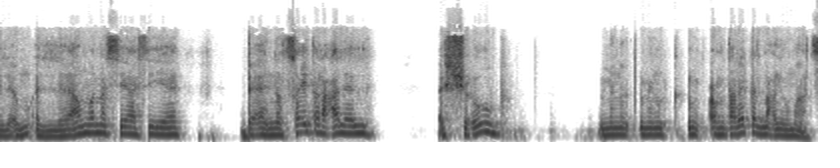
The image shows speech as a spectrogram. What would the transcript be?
الأنظمة السياسية بأن تسيطر على الشعوب من من عن طريق المعلومات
